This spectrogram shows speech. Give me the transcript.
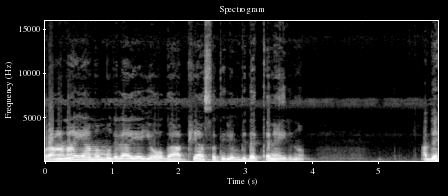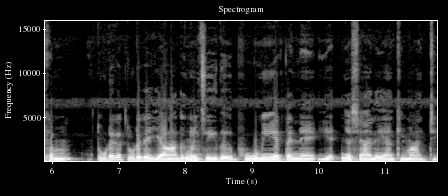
പ്രാണായാമം മുതലായ യോഗ അഭ്യാസത്തിലും വിദഗ്ധനായിരുന്നു. അദ്ദേഹം തുടരെ തുടരെ യാഗങ്ങൾ ചെയ്ത് ഭൂമിയെ തന്നെ യജ്ഞശാലയാക്കി മാറ്റി.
